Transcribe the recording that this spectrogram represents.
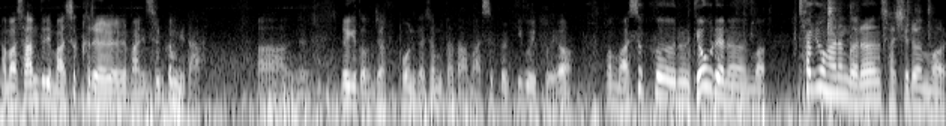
아마 사람들이 마스크를 많이 쓸 겁니다. 아, 여기도 이제 보니까 전부 다, 다 마스크를 끼고 있고요. 뭐 마스크는 겨울에는 뭐 착용하는 거는 사실은 뭐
